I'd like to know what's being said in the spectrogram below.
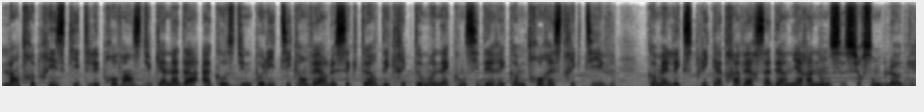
L'entreprise quitte les provinces du Canada à cause d'une politique envers le secteur des crypto-monnaies considérée comme trop restrictive, comme elle l'explique à travers sa dernière annonce sur son blog.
